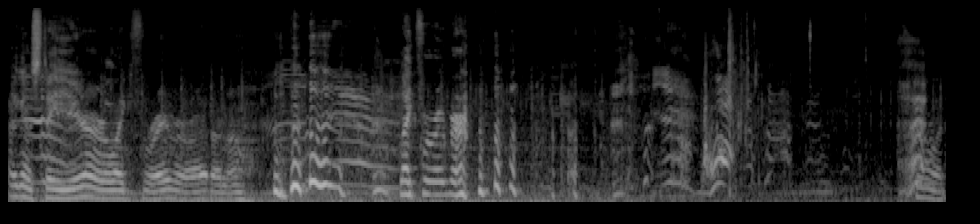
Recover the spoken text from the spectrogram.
I can stay here like forever, I don't know. like forever. God.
